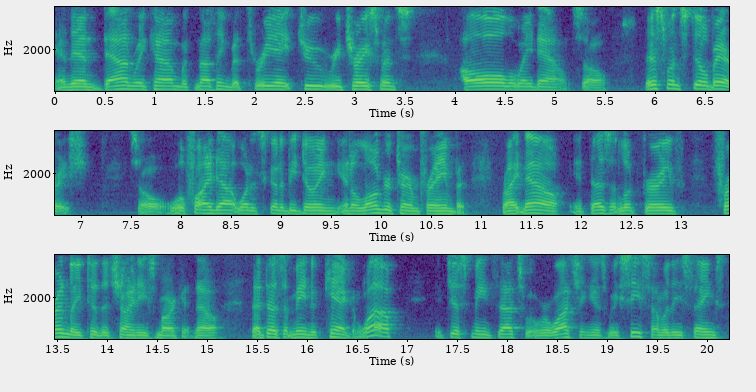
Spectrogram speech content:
And then down we come with nothing but 382 retracements all the way down. So This one's still bearish. So we'll find out what it's going to be doing in a longer term frame. But right now, it doesn't look very friendly to the Chinese market. Now, that doesn't mean it can't go up. It just means that's what we're watching as we see some of these things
